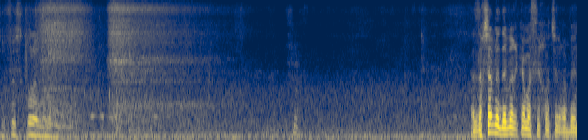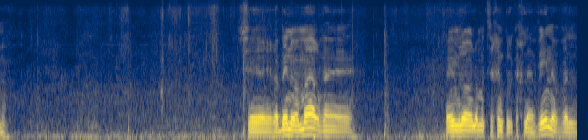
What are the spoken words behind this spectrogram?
תופס כל הזמן. אז עכשיו נדבר כמה שיחות של רבנו. שרבנו אמר, ולפעמים לא, לא מצליחים כל כך להבין, אבל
